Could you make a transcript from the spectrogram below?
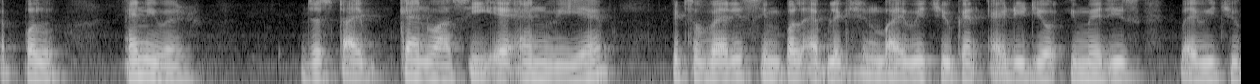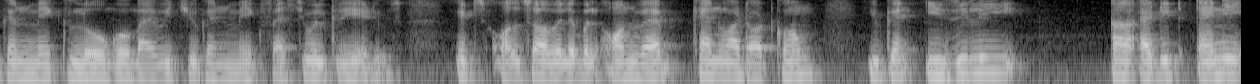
Apple anywhere. Just type Canva C A N V A it's a very simple application by which you can edit your images by which you can make logo by which you can make festival creatives. It's also available on web canva.com you can easily uh, edit any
